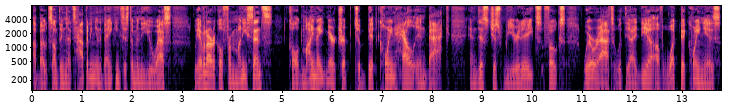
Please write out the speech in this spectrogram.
about something that's happening in the banking system in the U.S. We have an article from Money Sense called My Nightmare Trip to Bitcoin Hell and Back. And this just reiterates, folks, where we're at with the idea of what Bitcoin is.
